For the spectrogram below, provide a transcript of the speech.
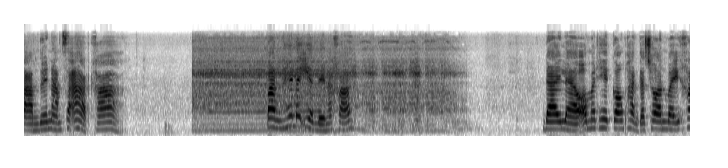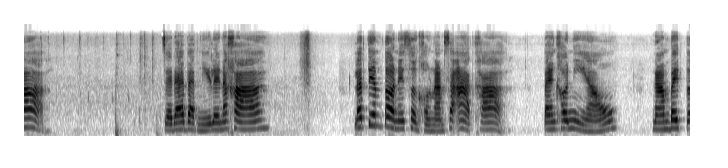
ตามด้วยน้ำสะอาดค่ะ ปั่นให้ละเอียดเลยนะคะ ได้แล้วเอามาเทกองผ่านกระชอนไว้ค่ะ จะได้แบบนี้เลยนะคะ และเตรียมต่อในส่วนของน้ำสะอาดค่ะ แป้งข้าวเหนียวน้ำใบเต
